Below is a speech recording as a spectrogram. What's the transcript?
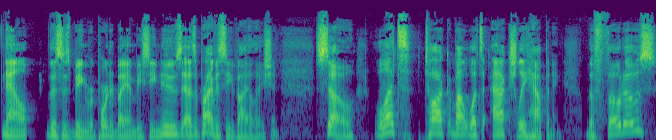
Now, this is being reported by NBC News as a privacy violation. So let's talk about what's actually happening. The photos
